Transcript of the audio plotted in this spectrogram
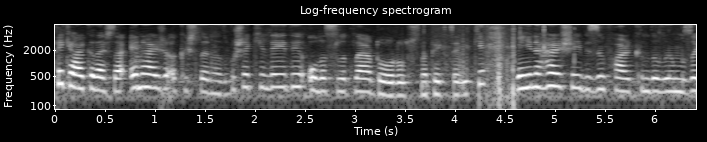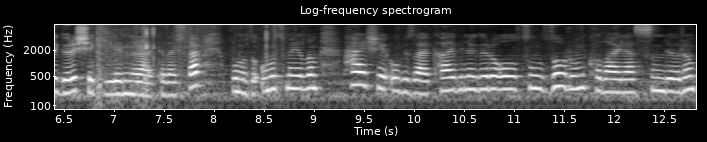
Peki arkadaşlar enerji akışlarınız bu şekildeydi. Olasılıklar doğrultusunda pek tabii ki. Ve yine her şey bizim farkındalığımıza göre şekillenir arkadaşlar. Bunu da unutmayalım. Her şey o güzel kalbine göre olsun. Zorun kolaylaşsın diyorum.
